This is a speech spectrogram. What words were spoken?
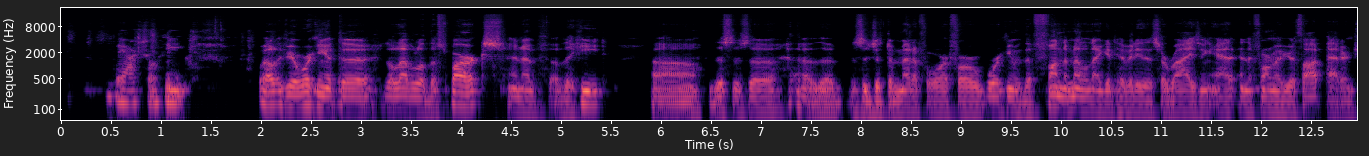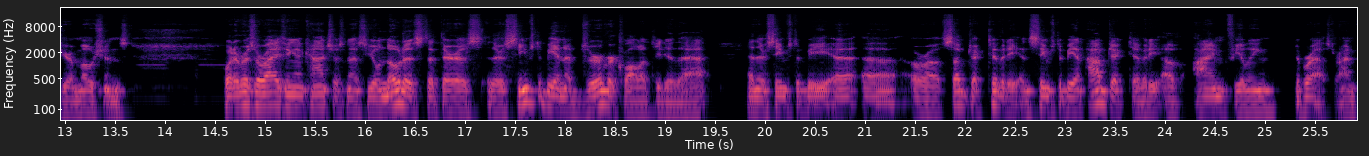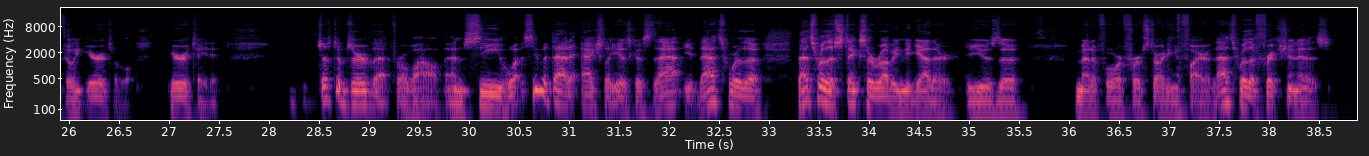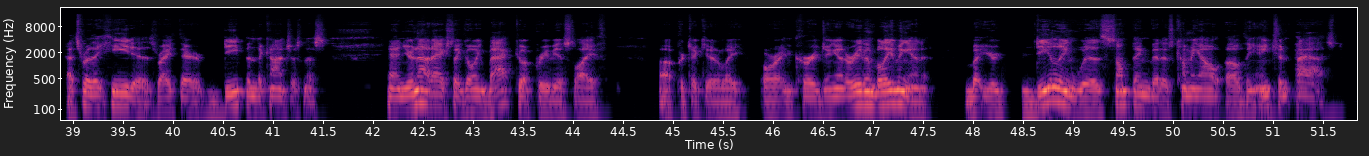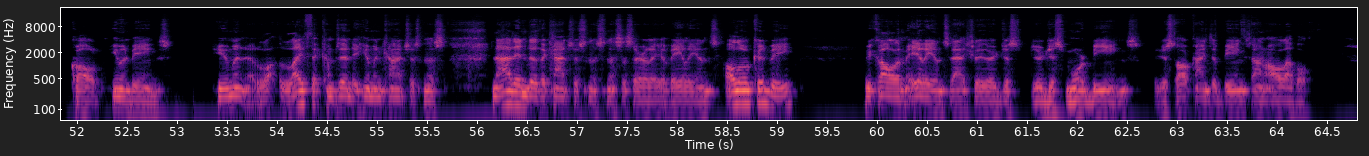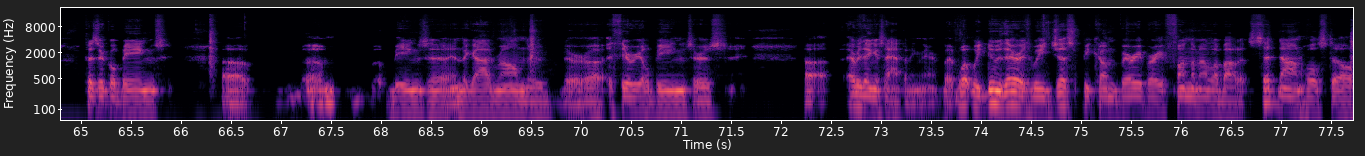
the actual heat? Well, if you're working at the, the level of the sparks and of, of the heat, uh, this is a uh, the, this is just a metaphor for working with the fundamental negativity that's arising at, in the form of your thought patterns, your emotions, whatever is arising in consciousness. You'll notice that there is there seems to be an observer quality to that, and there seems to be a, a or a subjectivity, and seems to be an objectivity of I'm feeling depressed or I'm feeling irritable, irritated. Just observe that for a while and see what see what that actually is, because that that's where the that's where the sticks are rubbing together. To use the metaphor for starting a fire. That's where the friction is. That's where the heat is, right there, deep in the consciousness. And you're not actually going back to a previous life, uh, particularly, or encouraging it, or even believing in it, but you're dealing with something that is coming out of the ancient past called human beings, human life that comes into human consciousness, not into the consciousness necessarily of aliens, although it could be. We call them aliens. Actually, they're just they're just more beings. They're just all kinds of beings on all level physical beings, uh, um, beings uh, in the God realm. They're, they're uh, ethereal beings. There's uh, everything is happening there. But what we do there is we just become very, very fundamental about it. Sit down, hold still.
